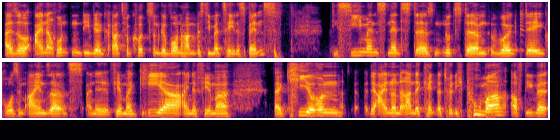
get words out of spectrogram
Also einer Kunden, die wir gerade vor kurzem gewonnen haben, ist die Mercedes-Benz. Die Siemens nutzt, äh, nutzt äh, Workday groß im Einsatz, eine Firma GEA, eine Firma äh, Kion, der eine oder andere kennt natürlich Puma, auf die wir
